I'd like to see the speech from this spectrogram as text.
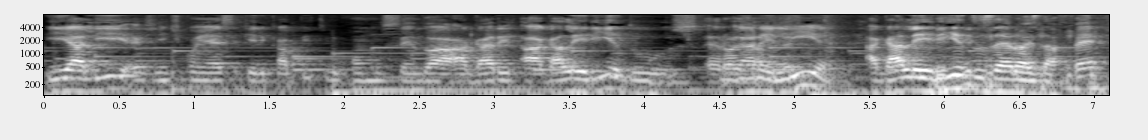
E ali a gente conhece aquele capítulo como sendo a, a, galeria dos heróis Garelia? da fé. A galeria dos heróis da fé.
